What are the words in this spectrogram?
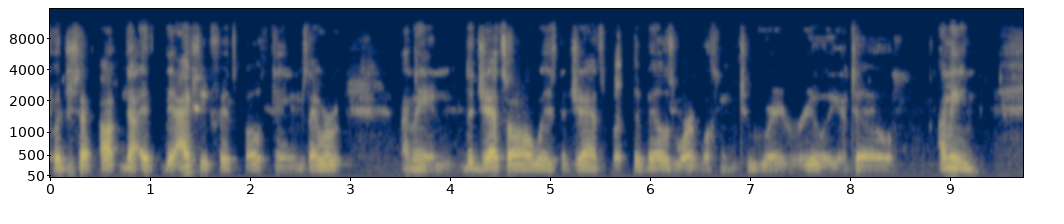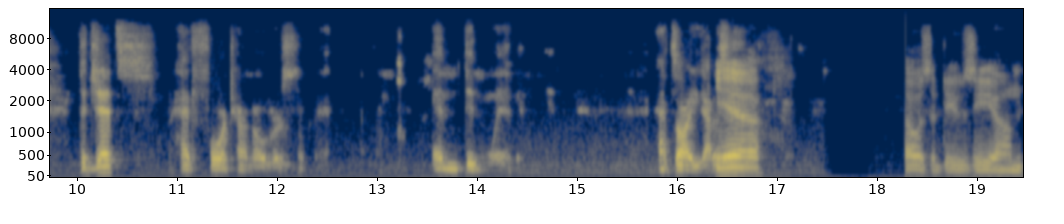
What'd you say? Uh, no, it, it actually fits both teams. They were, I mean, the Jets are always the Jets, but the Bills weren't looking too great really until, I mean, the Jets had four turnovers and didn't win. That's all you got to yeah. say. Yeah. That was a doozy. Um,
